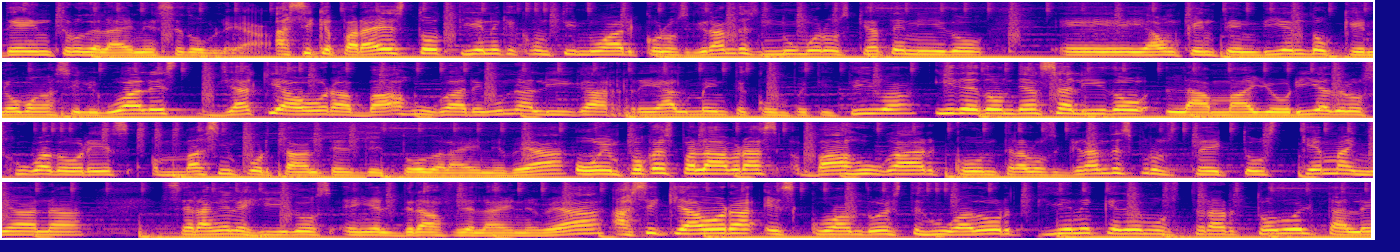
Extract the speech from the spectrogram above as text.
dentro de la NCAA. Así que para esto tiene que continuar con los grandes números que ha tenido, eh, aunque entendiendo que no van a ser iguales, ya que ahora va a jugar en una liga realmente competitiva y de donde han salido la mayoría de los jugadores más importantes de toda la NBA. O en pocas palabras, va a jugar contra los grandes prospectos que mañana serán elegidos en el draft de la NBA. Así que ahora es cuando este jugador tiene que demostrar todo el talento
